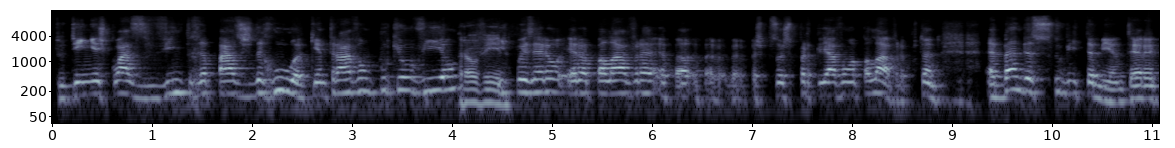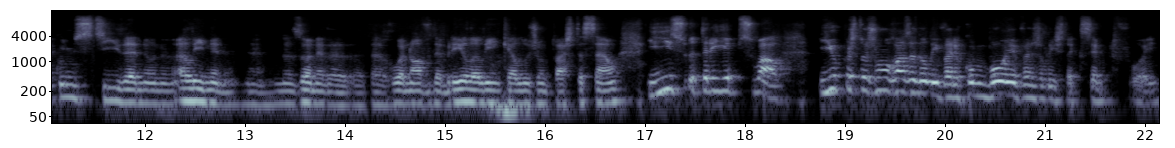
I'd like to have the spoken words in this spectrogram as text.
tu tinhas quase 20 rapazes da rua que entravam porque ouviam Para ouvir. e depois era, era a palavra, a, a, as pessoas partilhavam a palavra. Portanto, a banda subitamente era conhecida no, no, ali na, na, na zona da, da, Rua 9 de Abril, ali em Quelo, junto à estação, e isso atraía pessoal. E o pastor João Rosa de Oliveira, como bom evangelista que sempre foi,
